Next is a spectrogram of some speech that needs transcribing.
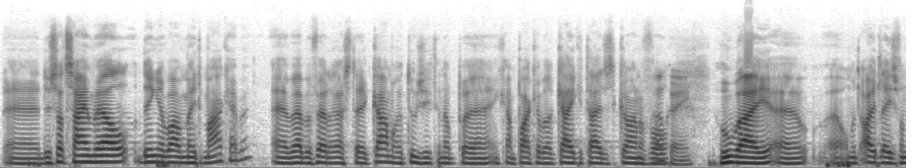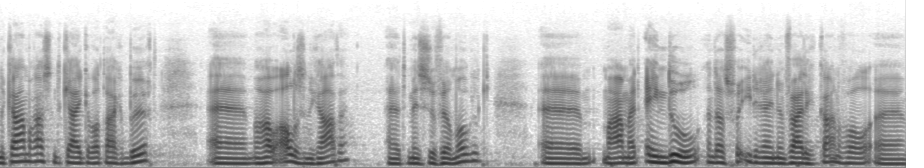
eh, dus dat zijn wel dingen waar we mee te maken hebben. Eh, we hebben verder als de camera toezicht en op, eh, ik ga een paar keer wel kijken tijdens de carnaval hoe wij, eh, eh, om het uitlezen van de camera's en te kijken wat daar gebeurt. Eh, we houden alles in de gaten, Eh, tenminste zoveel mogelijk. Ehm, maar met één doel, en dat is voor iedereen een veilige carnaval ehm,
